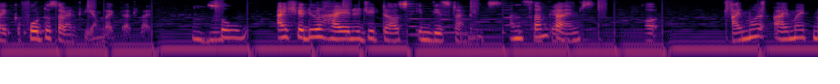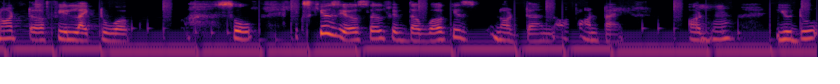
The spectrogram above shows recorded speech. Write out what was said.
like 4 to 7 p.m like that like Mhm. so i schedule high energy tasks in these timings and sometimes uh, i might i might not uh, feel like to work so excuse yourself if the work is not done on time or Mhm. you do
